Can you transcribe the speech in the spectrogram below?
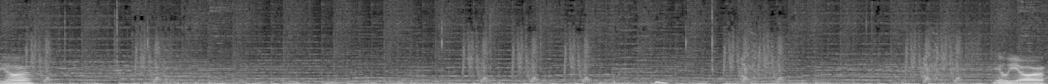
Here we are. Here we are.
